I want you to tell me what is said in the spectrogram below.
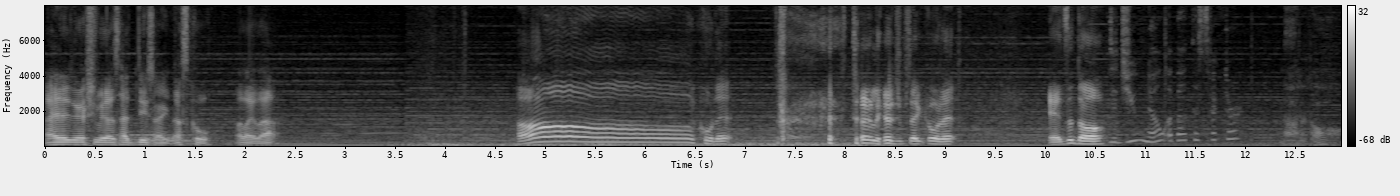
I didn't actually realize I had to do something. That's cool. I like that. Oh, called it. totally 100% called it. It's a door. Did you know about this, Victor? Not at all.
